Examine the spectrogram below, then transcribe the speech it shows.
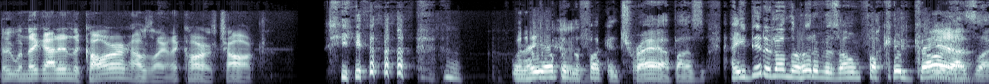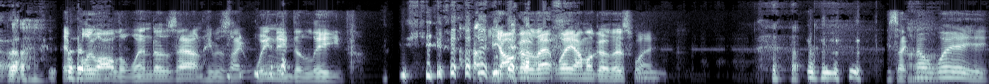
Dude, when they got in the car, I was like, that car is chalked. yeah. When he opened the fucking trap, I was he did it on the hood of his own fucking car. Yeah. I was like, oh, It blew all the windows out, and he was like, we need to leave. yeah. Y'all go that way, I'm gonna go this way. He's like, no Oh. way.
